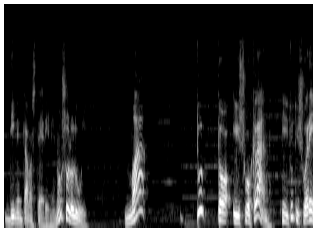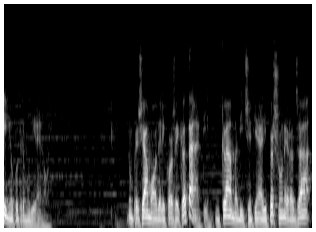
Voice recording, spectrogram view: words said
diventava sterile, non solo lui, ma tutto il suo clan, quindi tutto il suo regno potremmo dire noi. Non pensiamo a delle cose eclatanti, un clan di centinaia di persone era già,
